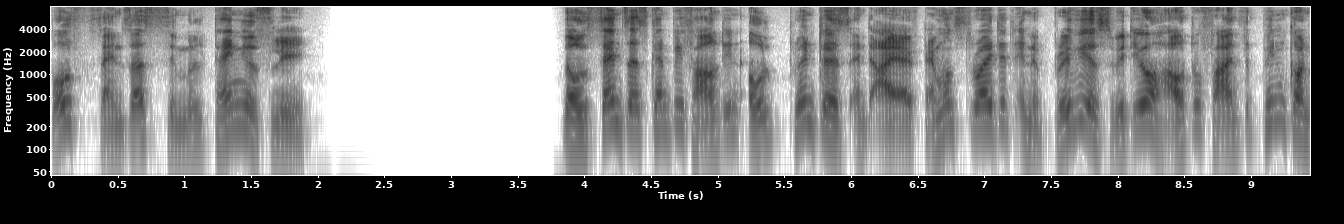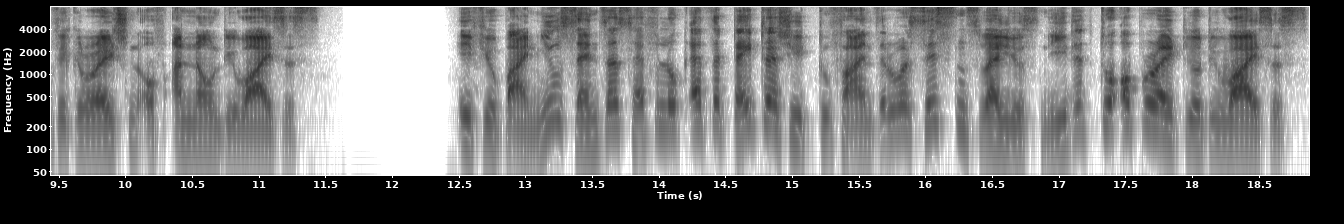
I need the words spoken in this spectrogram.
both sensors simultaneously. Those sensors can be found in old printers and I have demonstrated in a previous video how to find the pin configuration of unknown devices. If you buy new sensors have a look at the datasheet to find the resistance values needed to operate your devices.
